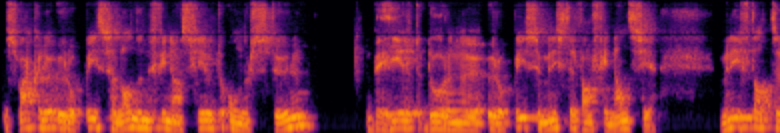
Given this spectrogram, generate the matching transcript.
zwakkere Europese landen financieel te ondersteunen, beheerd door een Europese minister van Financiën. Men heeft dat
